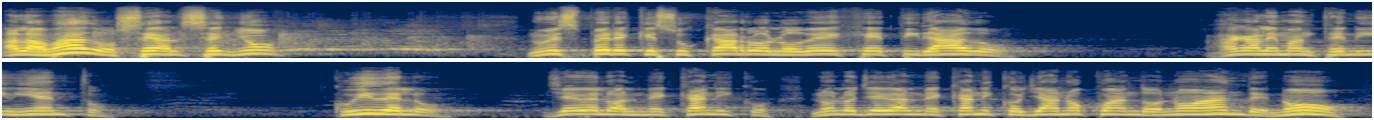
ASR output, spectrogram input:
Alabado sea el Señor. No espere que su carro lo deje tirado. Hágale mantenimiento. Cuídelo. Llévelo al mecánico. No lo lleve al mecánico ya no cuando no ande. No,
